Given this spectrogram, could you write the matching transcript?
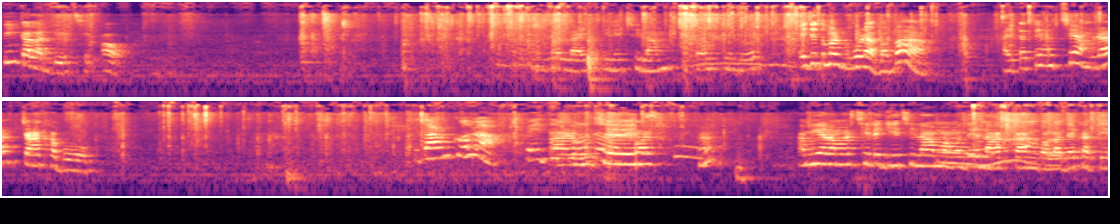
পিঙ্ক কালার দিয়েছে। ও লাইট কিনেছিলাম। এটাও সুন্দর। এই যে তোমার ঘোড়া বাবা। আর এটাতে হচ্ছে আমরা চা খাব। আর হচ্ছে হ্যাঁ? আমি আর আমার ছেলে গিয়েছিলাম আমাদের নাক কান গলা দেখাতে।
